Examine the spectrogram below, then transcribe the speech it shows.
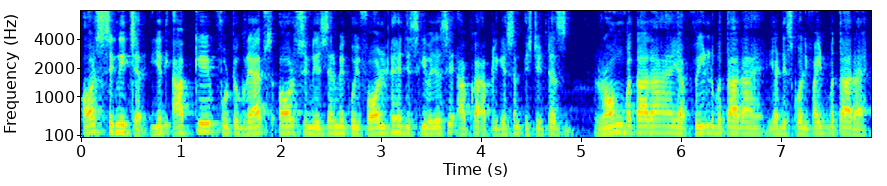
और सिग्नेचर यदि आपके फोटोग्राफ्स और सिग्नेचर में कोई फॉल्ट है, जिसकी वजह से आपका एप्लीकेशन स्टेटस रॉन्ग बता रहा है या फ़ील्ड बता रहा है या डिस्कालीफाइड बता रहा है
